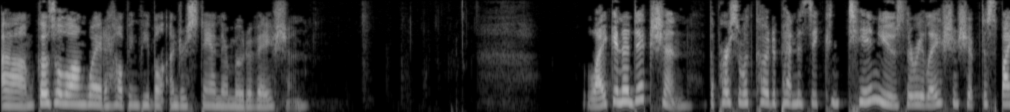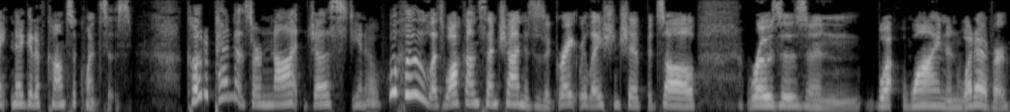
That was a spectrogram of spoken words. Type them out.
um, goes a long way to helping people understand their motivation. Like an addiction, the person with codependency continues the relationship despite negative consequences. Codependents are not just, you know, woohoo, let's walk on sunshine. This is a great relationship. It's all roses and wine and whatever.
